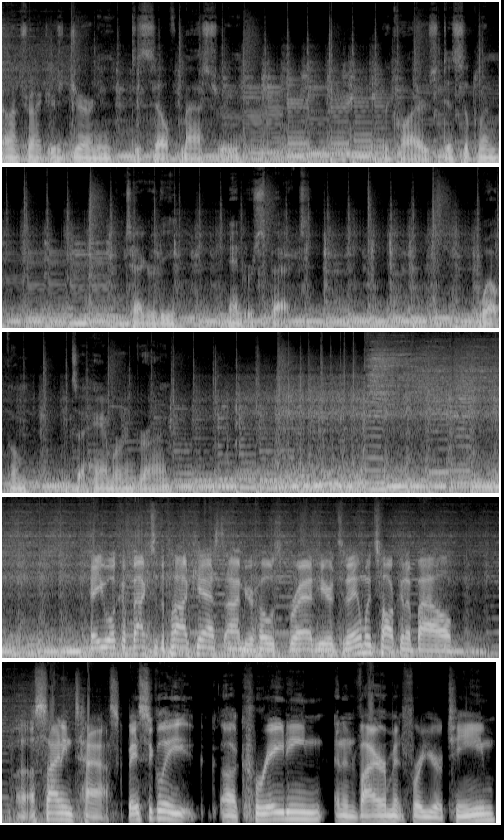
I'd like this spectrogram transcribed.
contractor's journey to self mastery requires discipline, integrity, and respect. Welcome to Hammer and Grind. Hey, welcome back to the podcast. I'm your host, Brad, here. Today I'm talking about uh, assigning tasks, basically, uh, creating an environment for your team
